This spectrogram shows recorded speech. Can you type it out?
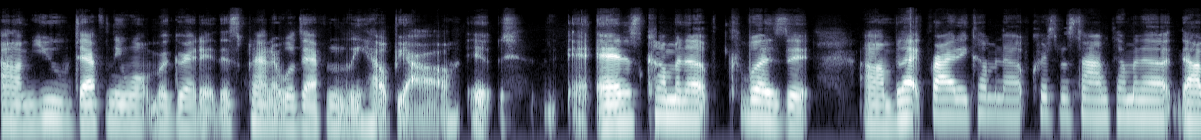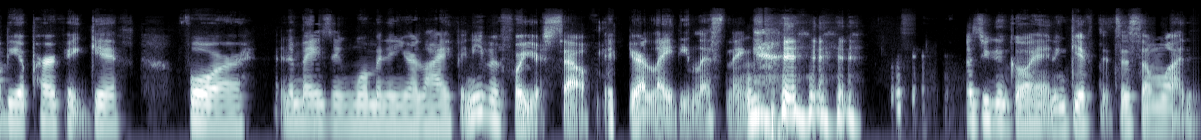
Um, you definitely won't regret it. This planner will definitely help y'all. It and it's coming up. What is it? Um, Black Friday coming up, Christmas time coming up. That'll be a perfect gift for an amazing woman in your life, and even for yourself if you're a lady listening. Because you can go ahead and gift it to someone.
